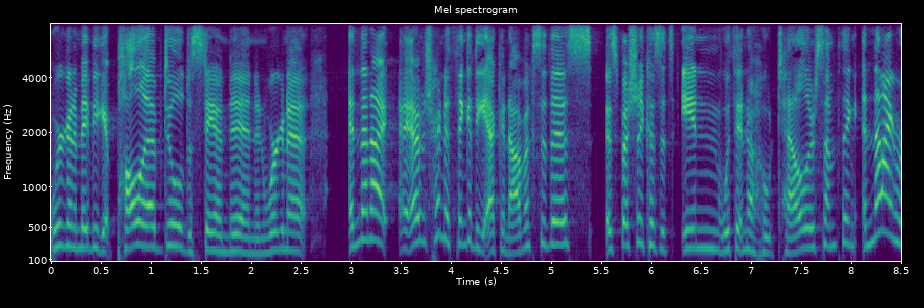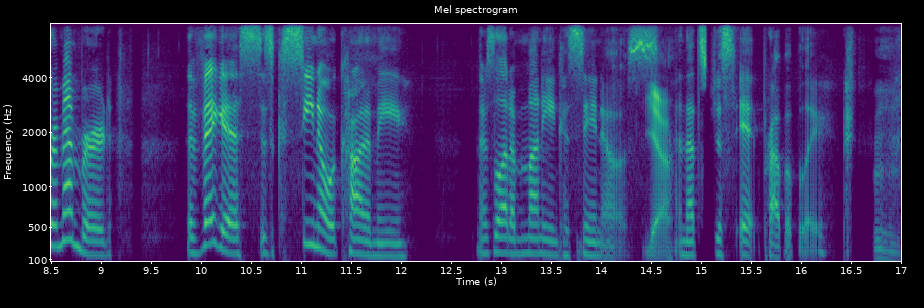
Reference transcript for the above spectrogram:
we're gonna maybe get Paula Abdul to stand in, and we're gonna." And then I, I was trying to think of the economics of this, especially because it's in within a hotel or something. And then I remembered that Vegas is a casino economy. There's a lot of money in casinos. Yeah. and that's just it, probably. Mhm.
